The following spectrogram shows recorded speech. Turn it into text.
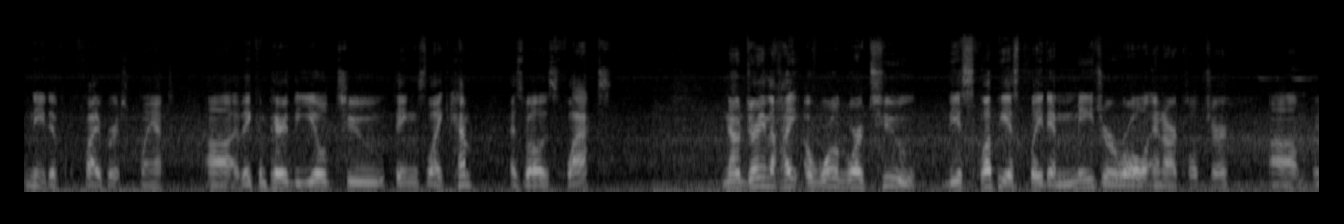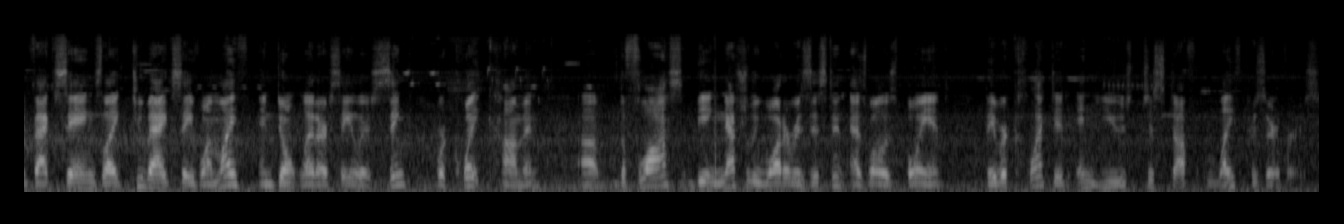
native fibrous plant. Uh, they compared the yield to things like hemp as well as flax. Now, during the height of World War II, the Asclepias played a major role in our culture. Um, in fact, sayings like two bags save one life and don't let our sailors sink were quite common. Uh, the floss, being naturally water resistant as well as buoyant, they were collected and used to stuff life preservers.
